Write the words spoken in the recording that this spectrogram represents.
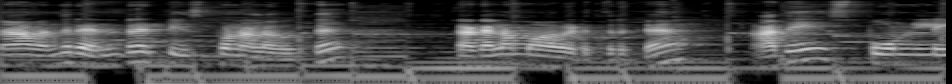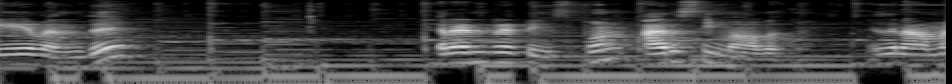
நான் வந்து ரெண்டரை டீஸ்பூன் அளவுக்கு கடலை மாவு எடுத்திருக்கேன். அதே ஸ்பூன்லேயே வந்து ரெண்டரை டீஸ்பூன் அரிசி மாவு. இது நாம்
